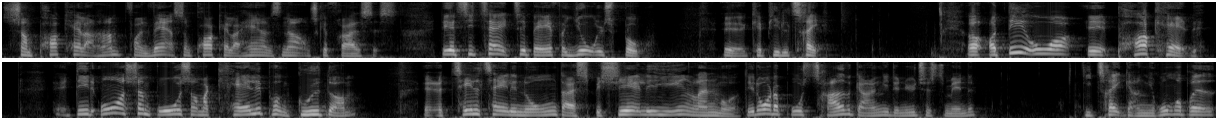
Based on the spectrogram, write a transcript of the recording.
som påkalder ham, for enhver, som påkalder Herrens navn, skal frelses. Det er et citat tilbage fra Joels bog, øh, kapitel 3. Og, og det ord øh, påkalde, øh, det er et ord, som bruges om at kalde på en guddom, øh, at tiltale nogen, der er specielle i en eller anden måde. Det er et ord, der bruges 30 gange i det nye testamente. De tre gange i Romerbrevet,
